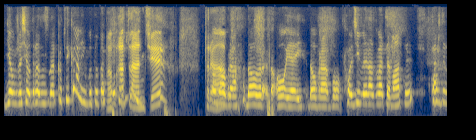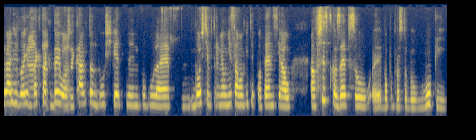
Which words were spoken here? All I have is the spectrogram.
wiąże się od razu z narkotykami, bo to tak... No w Atlancie... Trap. No dobra, dobra, no, ojej, dobra, bo wchodzimy na złe tematy. W każdym razie, no jednak tak było, że Carlton był świetnym w ogóle gościem, który miał niesamowity potencjał, a wszystko zepsuł, y, bo po prostu był głupi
